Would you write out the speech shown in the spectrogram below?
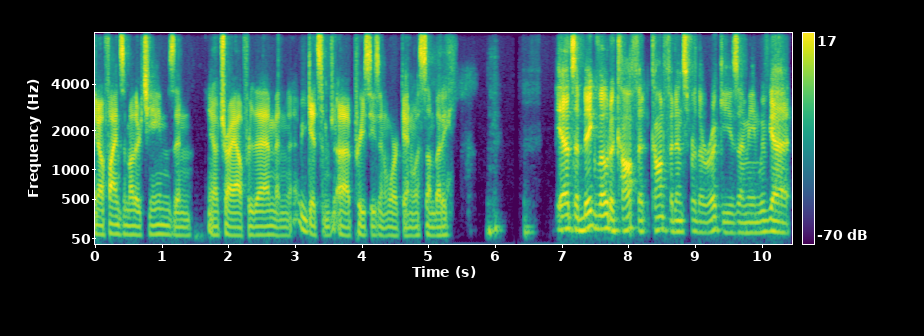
you know find some other teams and you know try out for them and get some uh, preseason work in with somebody. Yeah, it's a big vote of confidence for the rookies. I mean, we've got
